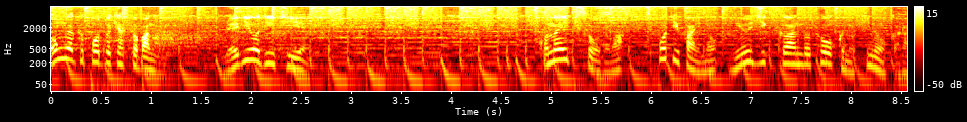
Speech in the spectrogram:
音楽ポッドキャスト番組「レディオ DTM」このエピソードは Spotify のミュージックトークの機能から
